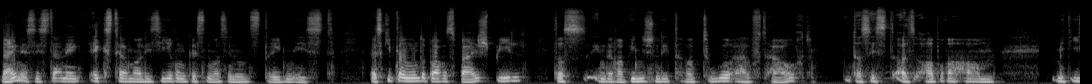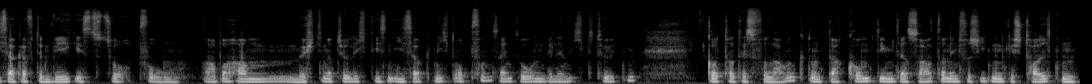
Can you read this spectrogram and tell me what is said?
Nein, es ist eine Externalisierung dessen, was in uns drin ist. Es gibt ein wunderbares Beispiel, das in der rabbinischen Literatur auftaucht. Das ist, als Abraham mit Isaac auf dem Weg ist zur Opferung. Abraham möchte natürlich diesen Isaac nicht opfern, seinen Sohn will er nicht töten. Gott hat es verlangt und da kommt ihm der Satan in verschiedenen Gestalten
